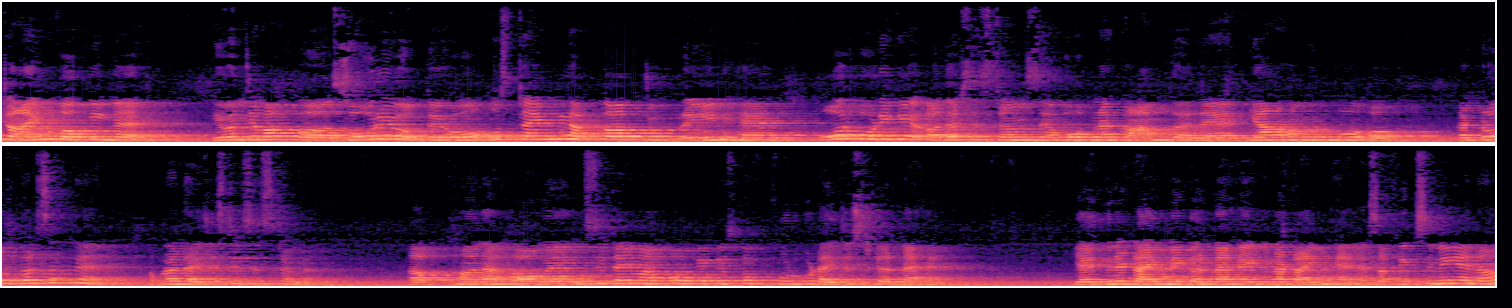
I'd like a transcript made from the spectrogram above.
टाइम वर्किंग है। इवन जब आप सो रहे होते हो, उस टाइम भी आपका जो ब्रेन है और बॉडी के अदर सिस्टम्स हैं, वो अपना काम कर रहे हैं। क्या हम उनको कंट्रोल कर सकते हैं? अपना डाइजेस्टिव सिस्टम है। आप खाना खाओगे, उसी टाइम आप कहोगे कि उसको फ़ूड को डाइजेस्ट करना है या इतने टाइम में करना है इतना टाइम है ऐसा फिक्स नहीं है ना?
